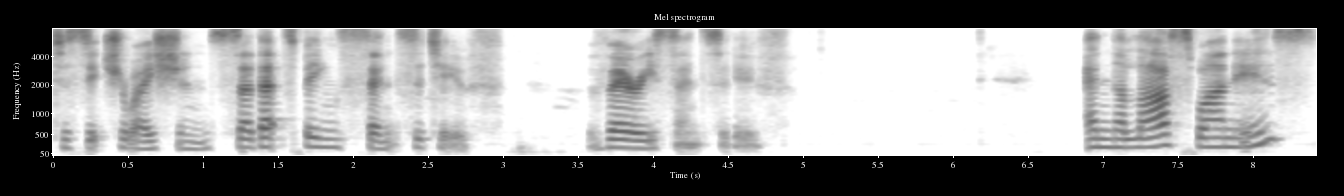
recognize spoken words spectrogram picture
to situations? So that's being sensitive, very sensitive. And the last one is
